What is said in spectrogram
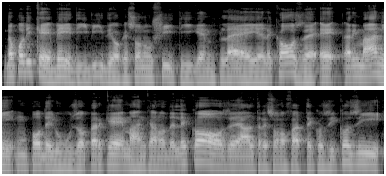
Dopodiché vedi i video che sono usciti, i gameplay e le cose e rimani un po' deluso perché mancano delle cose, altre sono fatte così così.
